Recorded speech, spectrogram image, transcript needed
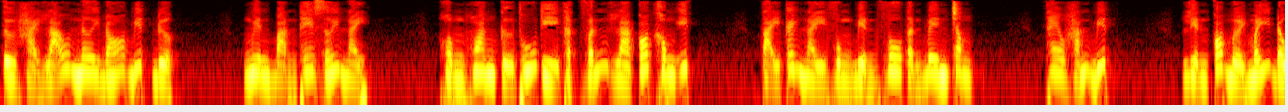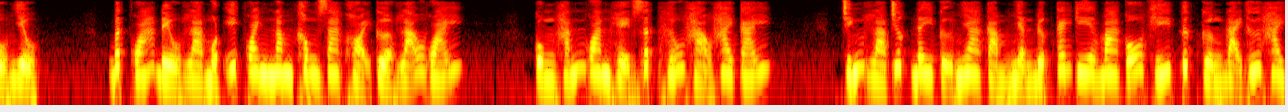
Từ hải lão nơi đó biết được. Nguyên bản thế giới này. Hồng hoang cử thú kỳ thật vẫn là có không ít. Tại cái này vùng biển vô tận bên trong. Theo hắn biết. Liền có mười mấy đầu nhiều. Bất quá đều là một ít quanh năm không ra khỏi cửa lão quái. Cùng hắn quan hệ rất hữu hảo hai cái. Chính là trước đây cử nha cảm nhận được cái kia ba cỗ khí tức cường đại thứ hai.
